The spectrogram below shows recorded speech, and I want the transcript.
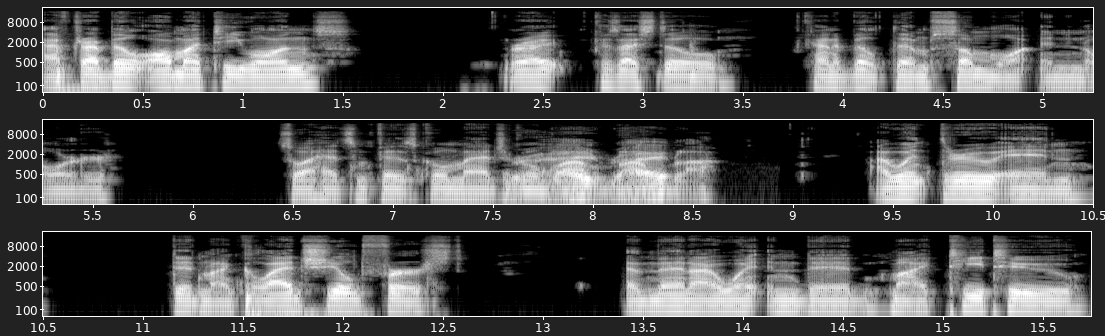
after I built all my T1s, right? Cuz I still kind of built them somewhat in an order. So I had some physical, magical, blah Right, blah right. blah. I went through and did my Glad Shield first, and then I went and did my T2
